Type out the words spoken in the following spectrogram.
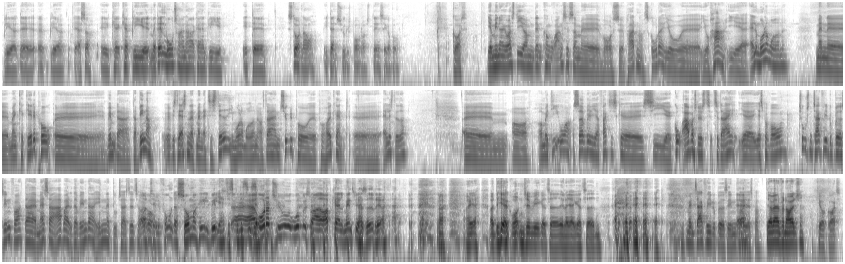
bliver, der, øh, bliver altså, kan, kan blive, med den motor, han har, kan han blive et øh, stort navn i dansk cykelsport også, det er jeg sikker på. Godt. Jeg mener jo også lige om den konkurrence, som øh, vores partner Skoda jo, øh, jo har i øh, alle målområderne. Man, øh, man kan gætte på, øh, hvem der, der vinder, hvis det er sådan, at man er til stede i målområderne. Og der er en cykel på, øh, på højkant øh, alle steder. Øh, og, og med de ord, så vil jeg faktisk øh, sige øh, god arbejdsløst til dig, Jesper Vore. Tusind tak, fordi du bød os indenfor. Der er masser af arbejde, der venter, inden at du tager afsted til Aalborg. Og en telefon, der summer helt vildt. Ja, det skal der det er 28 urbesvarede opkald, mens vi har siddet her. og, ja, og det er grunden til, at vi ikke har taget, eller jeg ikke har taget den. Men tak, fordi du bød os indenfor, ja, Jesper. Det har været en fornøjelse. Det var godt.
